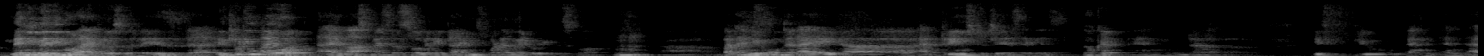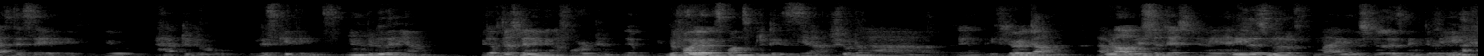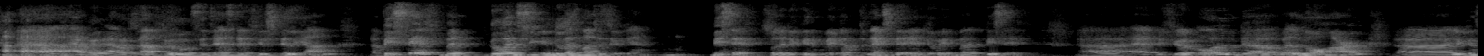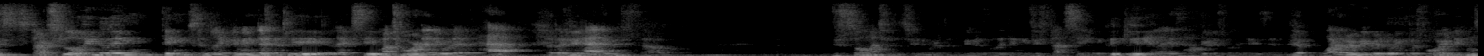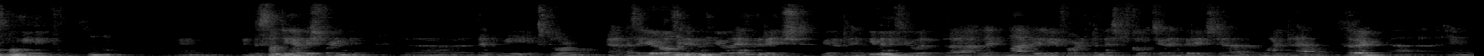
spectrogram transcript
Many, many more eyebrows were raised, uh, including my own. I have asked myself so many times, what am I doing this for? Mm-hmm. Uh, but I knew that I uh, had dreams to chase, I guess. Okay. And uh, if you, and, and as they say, if you have to do risky things, you have to do them young. Because Yep. that's when you can afford them. Yep. Before your responsibilities Yeah. shoot up. Uh, and if you're young, I would always suggest, I mean, any listener of mine who's still listening to me, uh, I would I would love to suggest that if you're still young, uh, be safe, but go and see and do as much as you can. Mhm. Be safe so that you can wake up the next day and do it, but be safe. Uh, and if you're old, uh, well, no harm. Uh, you can start slowly doing things and like I mean, definitely like see much more than you would have had if you hadn't. So there's so much in this universe that's beautiful. I think if you start seeing, quickly realize how beautiful it is, and Yep. whatever we were doing before, it becomes more meaningful. Mhm. And, and this is something I wish for India uh, that we explore more. Uh, as a European, you're encouraged, you're, and even if you were uh, like not really afforded the best of clothes, you're encouraged uh, world travel Right. uh, and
